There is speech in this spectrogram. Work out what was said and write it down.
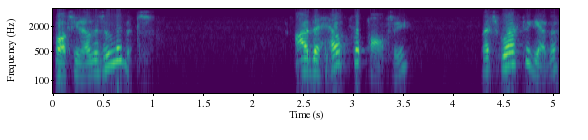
but, you know, there's a limit. Either help the party, let's work together,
